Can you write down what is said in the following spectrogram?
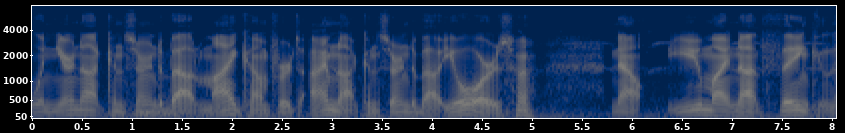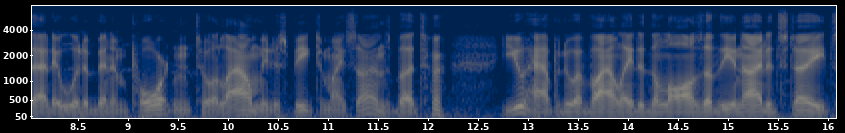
when you're not concerned about my comfort, I'm not concerned about yours. now, you might not think that it would have been important to allow me to speak to my sons, but you happen to have violated the laws of the United States.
